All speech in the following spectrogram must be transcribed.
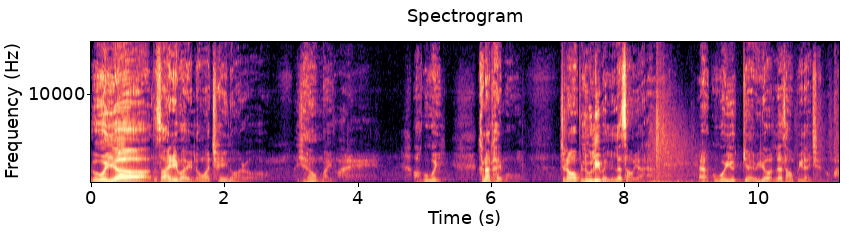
ကိုကိုကြီးကဒီဇိုင်းတွေပါကြီးလုံးဝချိန်သွားတော့အရန်ကိုမိုက်သွားတယ်အာကိုကိုကြီးခဏထိုင်ပါဦးကျွန်တော်ဘလူးလေးပဲလက်ဆောင်ရထားတယ်အဲကိုကိုကြီးကိုပြန်ပြီးတော့လက်ဆောင်ပေးလိုက်ချင်တော့ပါ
